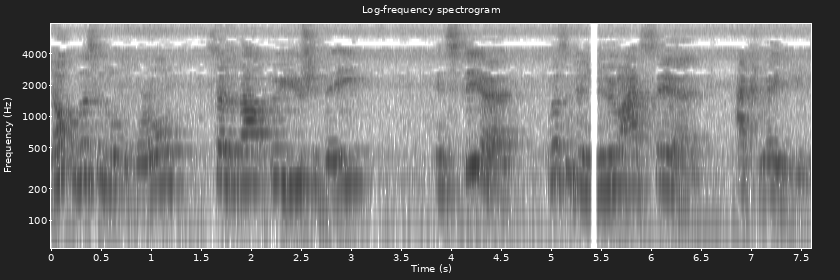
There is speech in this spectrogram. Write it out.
don't listen to what the world says about who you should be. Instead, listen to who I said I created you to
